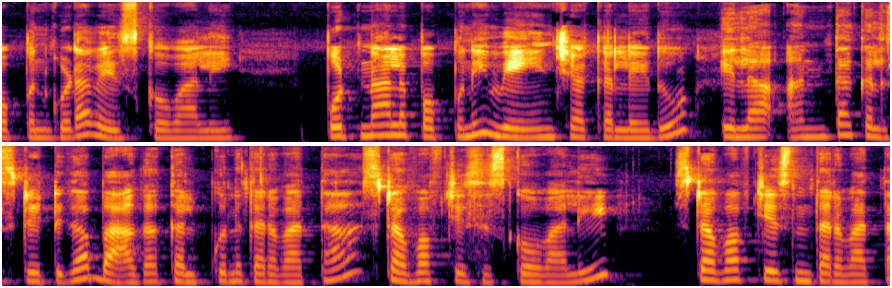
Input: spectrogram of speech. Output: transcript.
పప్పును కూడా వేసుకోవాలి. పుట్నాల పప్పుని వేయించక్కర్లేదు. ఇలా అంతా కలిసేటట్టుగా బాగా కలుపుకున్న తర్వాత స్టవ్ ఆఫ్ చేసేసుకోవాలి. స్టవ్ ఆఫ్ చేసిన తర్వాత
